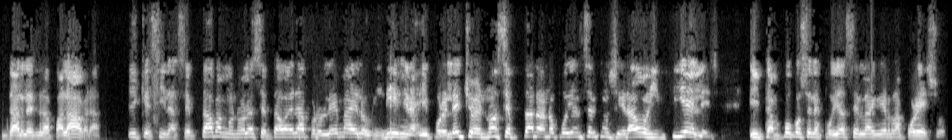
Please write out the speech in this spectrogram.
darles la palabra y que si la aceptaban o no la aceptaban era problema de los indígenas y por el hecho de no aceptarla no podían ser considerados infieles y tampoco se les podía hacer la guerra por eso.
